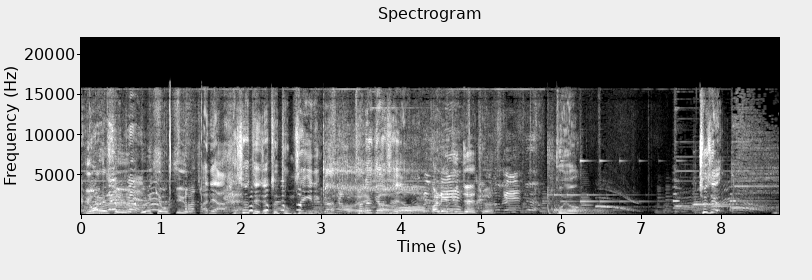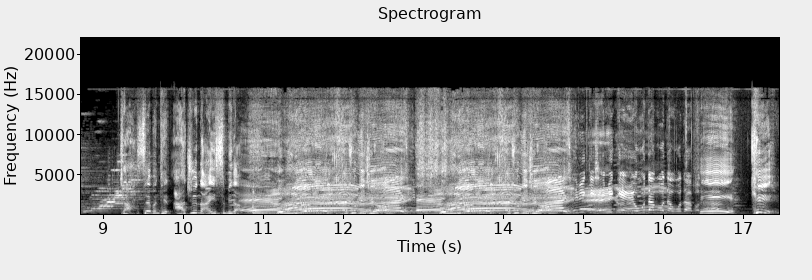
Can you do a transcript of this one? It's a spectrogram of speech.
해볼게. 요 했어요. 노력해 볼게요. 아니 하셔도 되죠. 저 동생이니까 편하게 하세요. 빨리 문제 줘요. 보여 주세요. 자, 세븐틴 아주 나이스입니다. 뭐 우리와는 가족이죠. 뭐 우리와는 가족이죠. 아 재밌게 재밌게 오다 보다 보다 보다. 키 키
